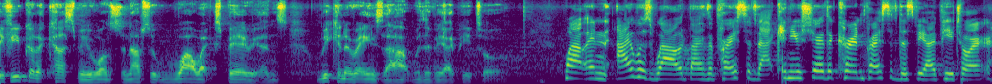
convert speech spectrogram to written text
if you've got a customer who wants an absolute wow experience, we can arrange that with a VIP tour. Wow, and I was wowed by the price of that. Can you share the current price of this VIP tour?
